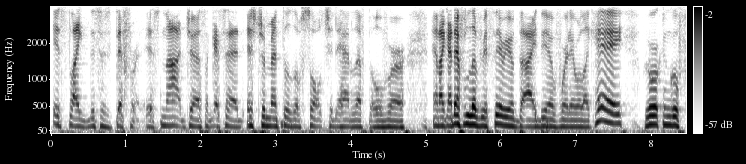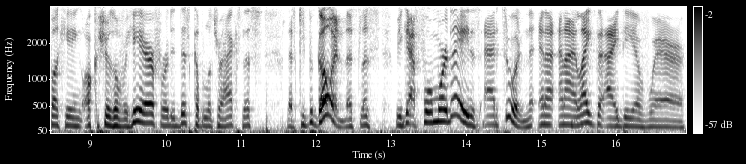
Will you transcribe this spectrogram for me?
it's like this is different. It's not just like I said, instrumentals of SAULT shit they had left over. And like I definitely love your theory of the idea of where they were like, hey, we're working with fucking orchestras over here for this couple of tracks. Let's let's keep it going. Let's let's we got four more days. Let's add to it. And, and I and I like the idea of where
